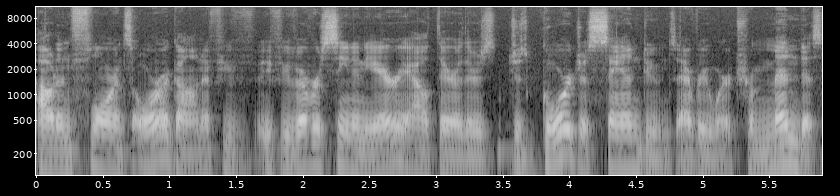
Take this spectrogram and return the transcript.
out in Florence, Oregon. If you've, if you've ever seen any area out there, there's just gorgeous sand dunes everywhere, tremendous.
